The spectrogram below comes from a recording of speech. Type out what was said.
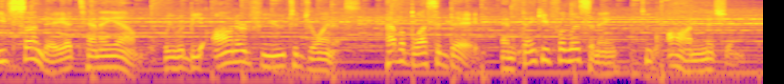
each Sunday at 10 a.m. We would be honored for you to join us. Have a blessed day, and thank you for listening to On Mission.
